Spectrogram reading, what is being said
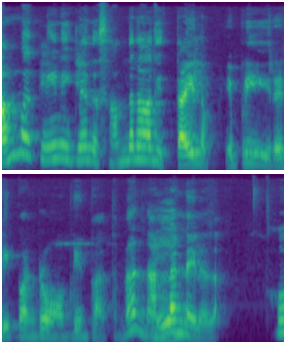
நம்ம கிளினிக்ல இந்த சந்தனாதி தைலம் எப்படி ரெடி பண்றோம் அப்படின்னு பார்த்தோம்னா நல்லெண்ணெயில தான். ஓ.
